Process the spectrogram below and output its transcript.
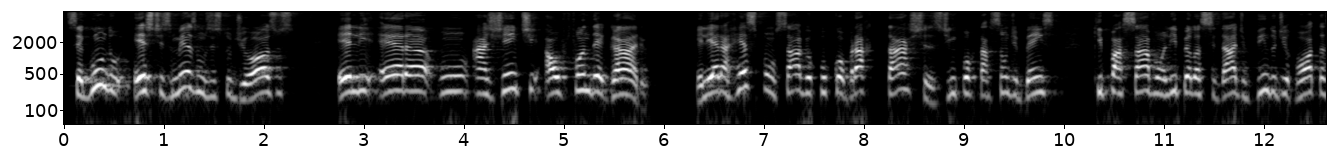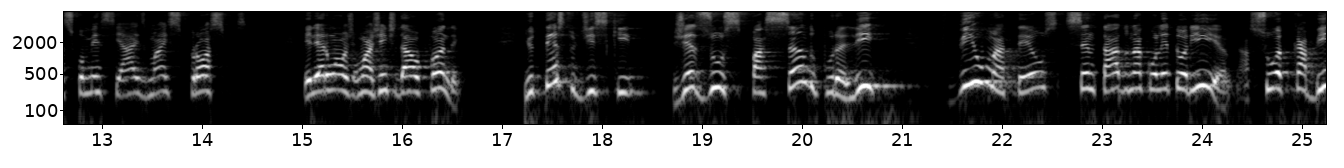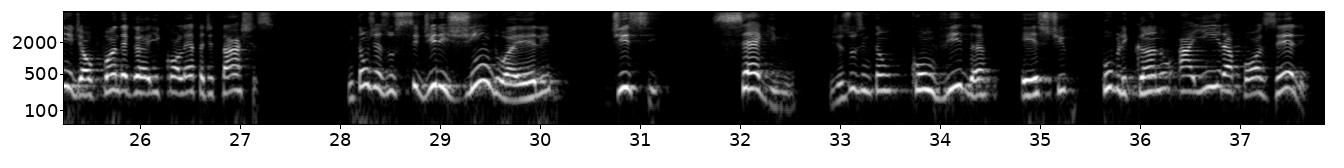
Segundo estes mesmos estudiosos, ele era um agente alfandegário. Ele era responsável por cobrar taxas de importação de bens que passavam ali pela cidade vindo de rotas comerciais mais próximas. Ele era um, um agente da alfândega. E o texto diz que Jesus, passando por ali, viu Mateus sentado na coletoria, a sua cabine de alfândega e coleta de taxas. Então Jesus, se dirigindo a ele, disse: Segue-me. Jesus então convida este publicano a ir após ele.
